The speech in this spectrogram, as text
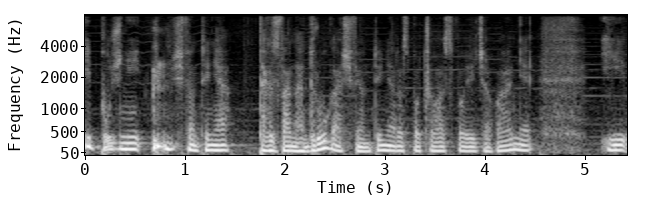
i później świątynia, tak zwana druga świątynia rozpoczęła swoje działanie i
